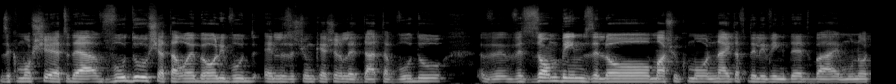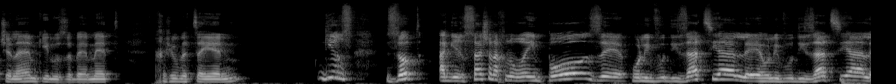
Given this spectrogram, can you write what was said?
זה כמו שאתה יודע וודו שאתה רואה בהוליווד אין לזה שום קשר לדת הוודו ו- וזומבים זה לא משהו כמו Night of the Living Dead באמונות שלהם, כאילו זה באמת חשוב לציין. גרס... זאת הגרסה שאנחנו רואים פה זה הוליוודיזציה להוליוודיזציה, ל...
